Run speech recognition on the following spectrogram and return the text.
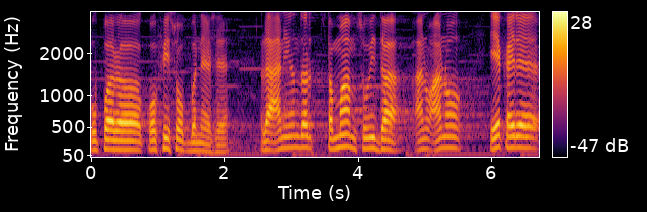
ઉપર કોફી શોપ બને છે. એટલે આની અંદર તમામ સુવિધા આનો આનો એક હારે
